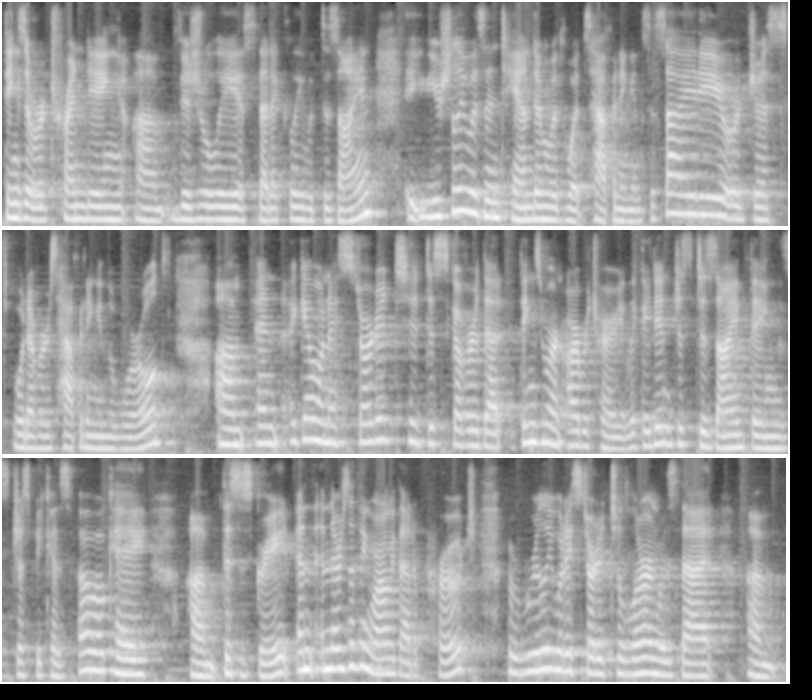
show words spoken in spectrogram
things that were trending um, visually, aesthetically with design, it usually was in tandem with what's happening in society or just whatever is happening in the world. Um, and again, when I started to discover that things weren't arbitrary, like I didn't just design things just because, oh, okay, um, this is great. And, and there's nothing wrong with that approach. But really, what I started to learn was that um,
